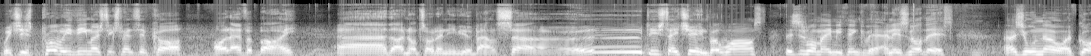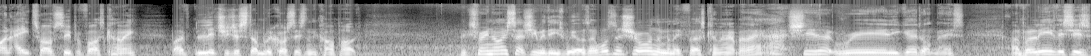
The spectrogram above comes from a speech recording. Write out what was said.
which is probably the most expensive car I'll ever buy. Uh, that I've not told any of you about. So do stay tuned. But whilst this is what made me think of it, and it's not this. As you all know, I've got an 812 Superfast coming, but I've literally just stumbled across this in the car park. Looks very nice actually with these wheels. I wasn't sure on them when they first came out, but they actually look really good on this. I believe this is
